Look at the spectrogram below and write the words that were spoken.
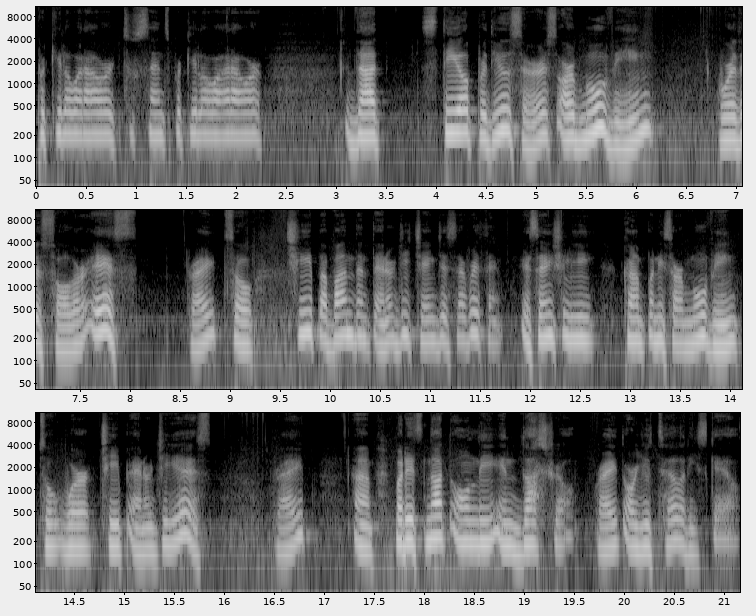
per kilowatt hour, two cents per kilowatt hour, that steel producers are moving where the solar is, right? So cheap, abundant energy changes everything. Essentially, companies are moving to where cheap energy is, right? Um, but it's not only industrial, right, or utility scale.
